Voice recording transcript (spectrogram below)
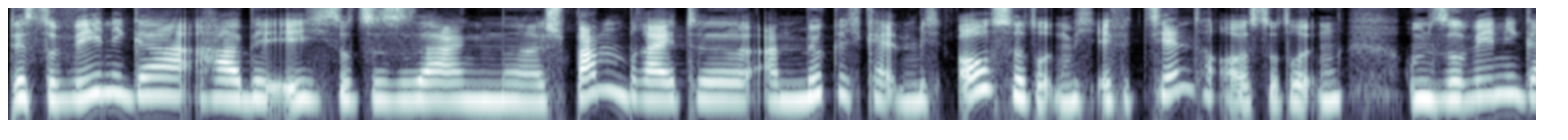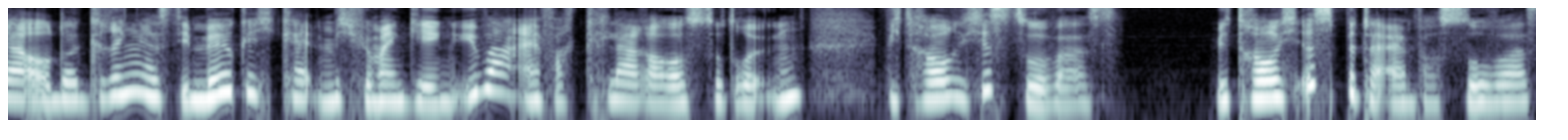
desto weniger habe ich sozusagen eine Spannbreite an Möglichkeiten, mich auszudrücken, mich effizienter auszudrücken, umso weniger oder geringer ist die Möglichkeit, mich für mein Gegenüber einfach klarer auszudrücken. Wie traurig ist sowas? Wie traurig ist bitte einfach sowas?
